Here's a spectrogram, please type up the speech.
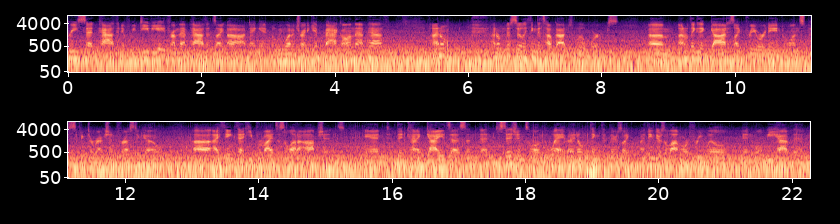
preset path, and if we deviate from that path, it's like, ah, oh, dang it. But we want to try to get back on that path. I don't, I don't necessarily think that's how God's will works. Um, I don't think that God has like preordained one specific direction for us to go. Uh, I think that He provides us a lot of options and then kind of guides us and, and, decisions along the way. But I don't think that there's like, I think there's a lot more free will in what we have than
